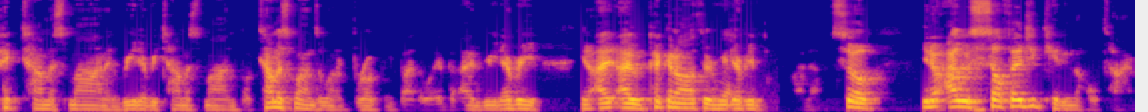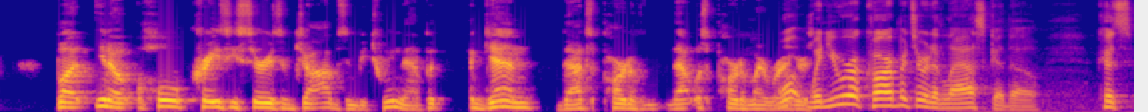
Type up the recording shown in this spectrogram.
picked Thomas Mann and read every Thomas Mann book. Thomas Mann's the one that broke me, by the way, but I'd read every, you know, I, I would pick an author and read every book by them. So, you know, I was self-educating the whole time. But, you know, a whole crazy series of jobs in between that. But again, that's part of, that was part of my writer's. Well, when you were a carpenter in Alaska, though, because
